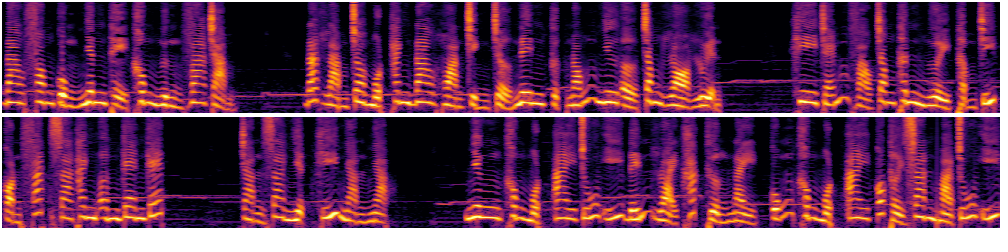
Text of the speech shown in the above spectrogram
Đao phong cùng nhân thể không ngừng va chạm. Đã làm cho một thanh đao hoàn chỉnh trở nên cực nóng như ở trong lò luyện. Khi chém vào trong thân người thậm chí còn phát ra thanh âm ghen ghét. Tràn ra nhiệt khí nhàn nhạt. Nhưng không một ai chú ý đến loại khác thường này, cũng không một ai có thời gian mà chú ý.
